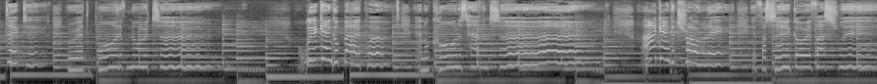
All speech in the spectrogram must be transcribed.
predicted, we're at the point of no return. We can't go backwards, and no corners haven't turned. I can't control it if I sink or if I swim.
